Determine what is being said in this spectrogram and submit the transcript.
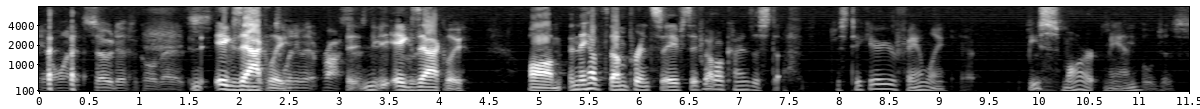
You don't want it so difficult that it's exactly. a 20 minute process. to get through it. Exactly. Um, and they have thumbprint safes. They've got all kinds of stuff. Just take care of your family. Yeah. Be smart, man. People just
